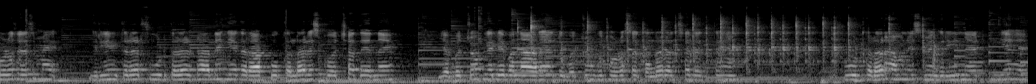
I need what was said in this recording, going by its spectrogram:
थोड़ा सा इसमें ग्रीन कलर फ़ूड कलर डालेंगे। अगर आपको कलर इसको अच्छा देना है या बच्चों के लिए बना रहे हैं तो बच्चों को थोड़ा सा कलर अच्छा लगते हैं। फ़ूड कलर हमने इसमें ग्रीन ऐड किए हैं।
